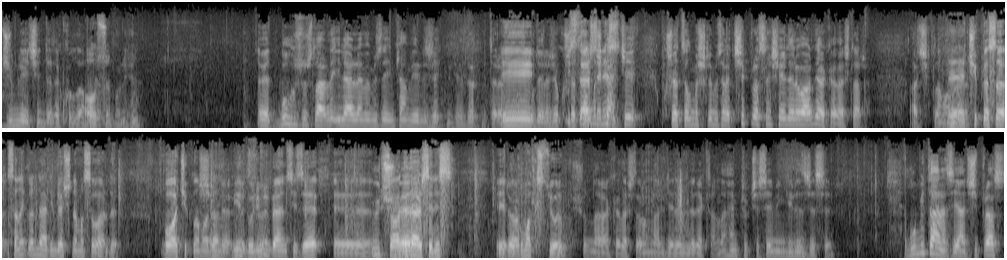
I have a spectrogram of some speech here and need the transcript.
Cümle içinde de kullanmıyorum Olsun. bunu. Hı hı. ya. Evet bu hususlarda ilerlememize imkan verilecek mi diyor. Dört bir tarafımız Ee, bu derece kuşatılmışken isterseniz- ki kuşatılmışlığı mesela Çipras'ın şeyleri vardı ya arkadaşlar açıklamaları. Ee, Çipras'a sana gönderdiğim bir açıklaması vardı. O açıklamadan Şimdi bir lütfen- bölümü ben size e, müsaade ederseniz e, okumak istiyorum. Şunlar arkadaşlar onlar gelebilir ekranda. Hem Türkçesi hem İngilizcesi. E, Bu bir tanesi yani Çipras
